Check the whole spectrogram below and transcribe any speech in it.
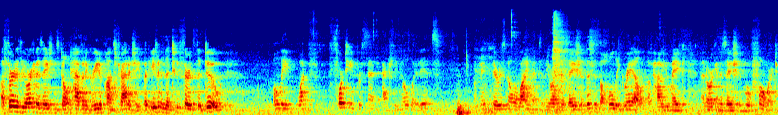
a third of the organizations don't have an agreed upon strategy, but even in the two thirds that do, only one 14% actually know what it is. Okay? There is no alignment in the organization. This is the holy grail of how you make an organization move forward.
